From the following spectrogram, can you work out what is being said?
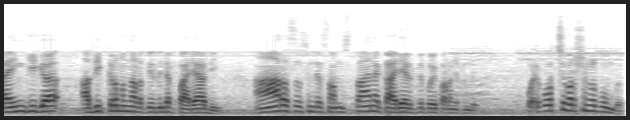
ലൈംഗിക അതിക്രമം നടത്തിയതിന്റെ പരാതി ആർ എസ് എസിന്റെ സംസ്ഥാന കാര്യാലയത്തിൽ പോയി പറഞ്ഞിട്ടുണ്ട്. കുറച്ച് വർഷങ്ങൾക്ക് മുമ്പ്.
